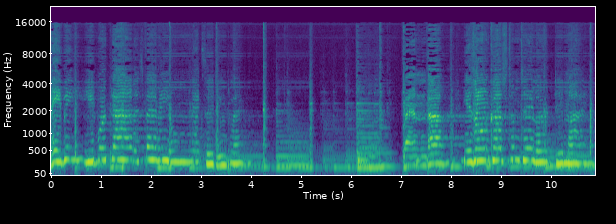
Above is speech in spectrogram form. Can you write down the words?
Maybe he'd worked out his very own exiting plan. Planned out his own custom tailored demise.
